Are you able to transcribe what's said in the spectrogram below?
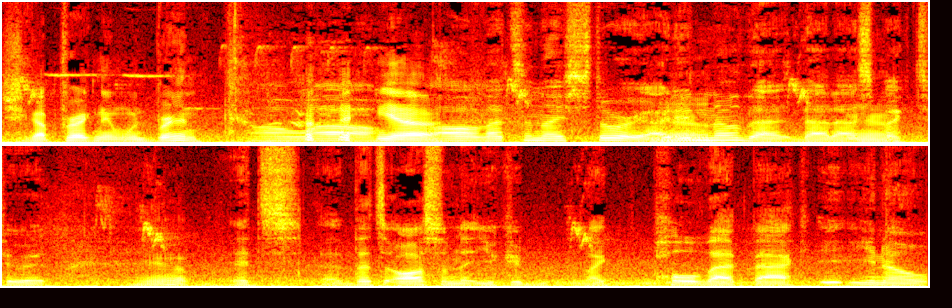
she got pregnant with Bryn. Oh wow. Yeah. Oh, that's a nice story. I didn't know that that aspect to it. Yeah. It's uh, that's awesome that you could like pull that back. I- you know,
